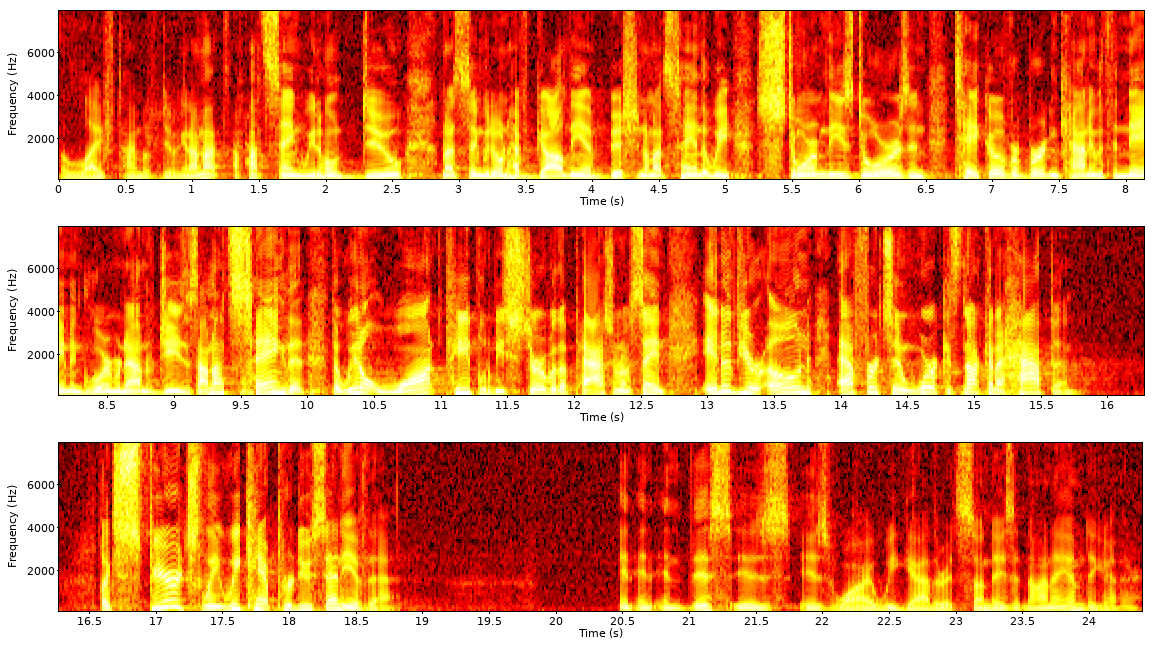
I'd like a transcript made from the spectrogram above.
A lifetime of doing it. I'm not, I'm not saying we don't do. I'm not saying we don't have godly ambition. I'm not saying that we storm these doors and take over Bergen County with the name and glory and renown of Jesus. I'm not saying that, that we don't want people to be stirred with a passion. I'm saying, in of your own efforts and work, it's not going to happen. Like spiritually, we can't produce any of that. And, and, and this is, is why we gather at Sundays at 9 a.m. together.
